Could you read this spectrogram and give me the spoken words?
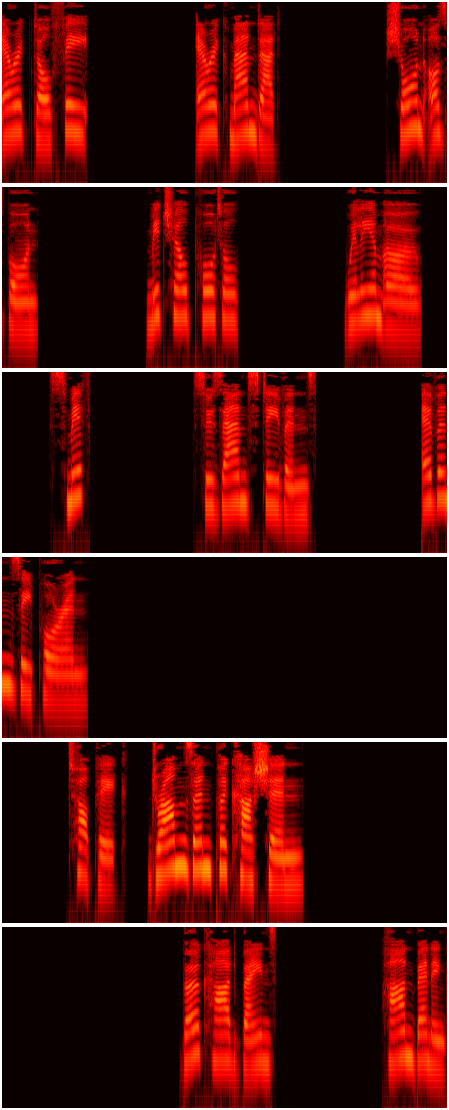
Eric Dolphy Eric Mandat Sean Osborn Michel Portal William O. Smith Suzanne Stephens Evan Ziporyn Topic: Drums and percussion. Burkhard Beins Han Bennink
